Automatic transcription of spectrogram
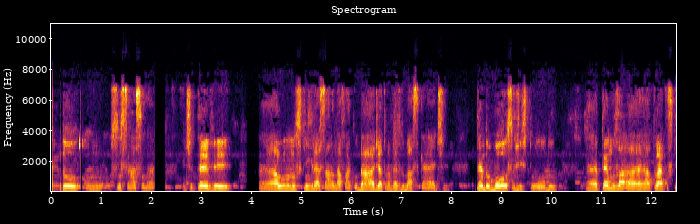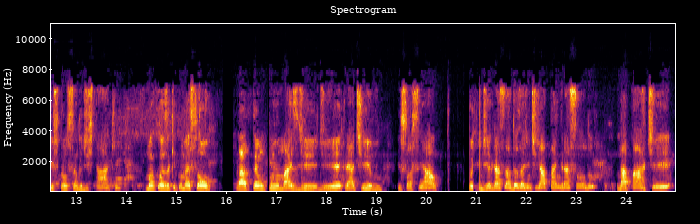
tendo um sucesso, né? A gente teve é, alunos que ingressaram na faculdade através do basquete, tendo bolsa de estudo. É, temos é, atletas que estão sendo destaque. Uma coisa que começou para ter um cunho mais de, de recreativo e social, hoje em dia, graças a Deus, a gente já está ingressando na parte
